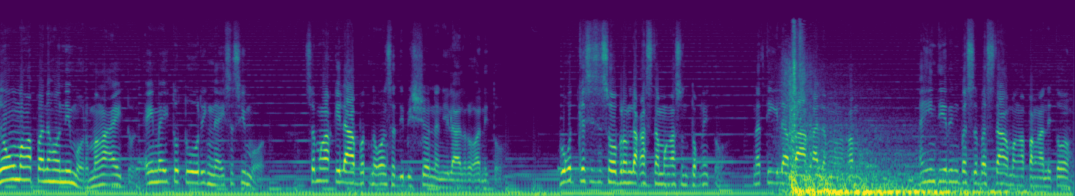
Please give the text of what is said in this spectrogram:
Noong mga panahon ni Moore, mga idol, ay may tuturing na isa si Moore sa mga kilabot noon sa dibisyon na nilalaroan nito. Bukod kasi sa sobrang lakas ng mga suntok nito, na tila bakal ang mga kamo, ay hindi rin basta-basta ang mga panga nito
